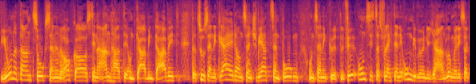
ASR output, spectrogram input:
Jonathan zog seinen Rock aus, den er anhatte, und gab ihn David, dazu seine Kleider und sein Schwert, sein Bogen und seinen Gürtel. Für uns ist das vielleicht eine ungewöhnliche Handlung, wenn ich sage,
